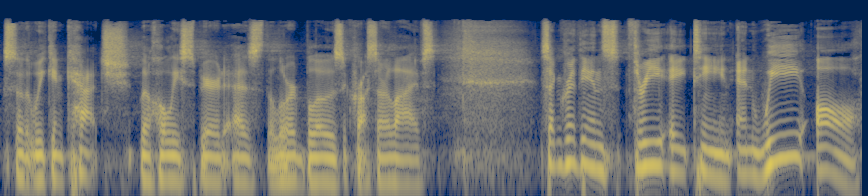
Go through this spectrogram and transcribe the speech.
so that we can catch the Holy Spirit as the Lord blows across our lives? 2 Corinthians 3:18. And we all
